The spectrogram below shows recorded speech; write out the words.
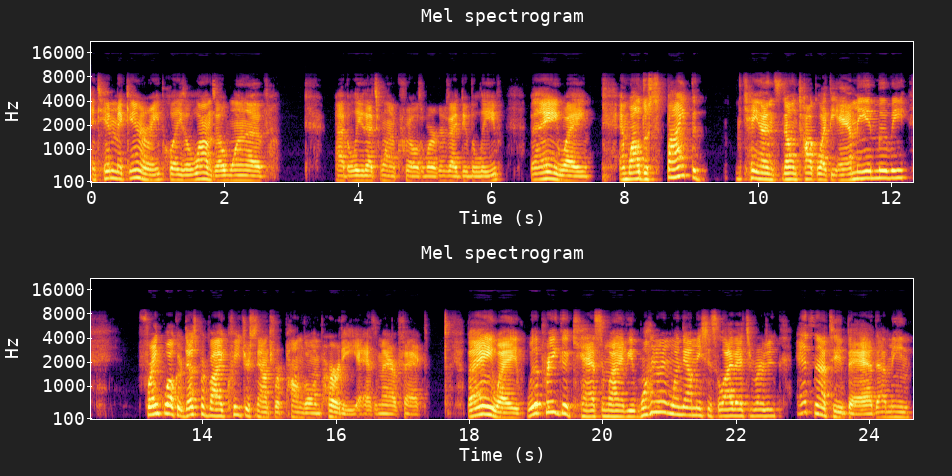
and Tim McInnerny plays Alonzo, one of, I believe that's one of Krill's workers, I do believe. But anyway, and while despite the canines don't talk like the animated movie, Frank Welker does provide creature sounds for Pongo and Perdy, as a matter of fact. But anyway, with a pretty good cast and what have you, 101 Dalmatians live action version, it's not too bad. I mean,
